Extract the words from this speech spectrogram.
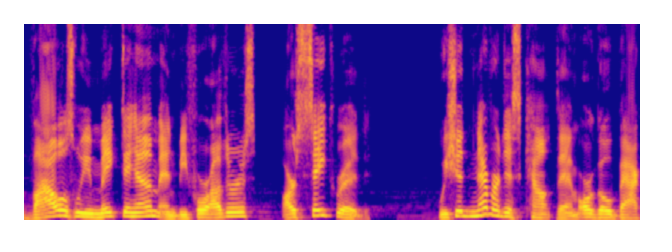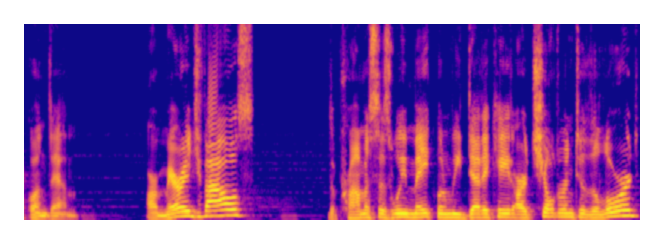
Vows we make to him and before others are sacred. We should never discount them or go back on them. Our marriage vows, the promises we make when we dedicate our children to the Lord,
